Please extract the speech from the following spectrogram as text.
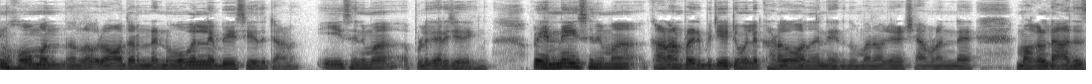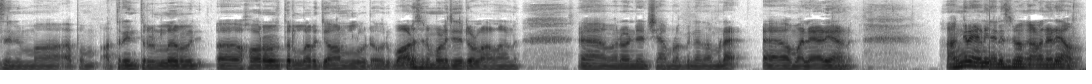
എം ഹോമൻ എന്നുള്ള ഒരു ഓതറിന്റെ നോവലിനെ ബേസ് ചെയ്തിട്ടാണ് ഈ സിനിമ പുള്ളിക്കാരി ചെയ്തിരിക്കുന്നത്. അപ്പോൾ എന്നെ ഈ സിനിമ കാണാൻ പ്രേരിപ്പിച്ച ഏറ്റവും വലിയ ഘടകം അത് തന്നെയായിരുന്നു. മനോജ് ശ്യാമളന്റെ മകളുടെ ആദ്യ സിനിമ അപ്പം അത്രയും ത്രില്ലർ ഹൊറർ ത്രില്ലർ ജോണറിൽ ഒരു ഒരുപാട് സിനിമകൾ ചെയ്തിട്ടുള്ള ആളാണ് മനോജ് ശ്യാമളൻ. പിന്നെ നമ്മുടെ മലയാളിയാണ്. അങ്ങനെയാണ് ഞാൻ ഈ സിനിമ കാണാനിടയാവുന്നത്.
